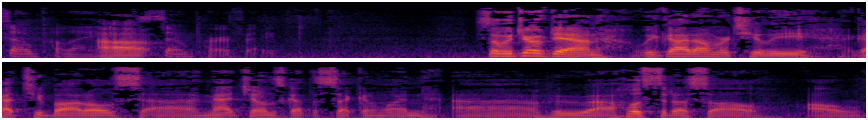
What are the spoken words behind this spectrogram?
So polite, Uh, so perfect. So we drove down. We got Elmer T. I got two bottles. Uh, Matt Jones got the second one, uh, who uh, hosted us all all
